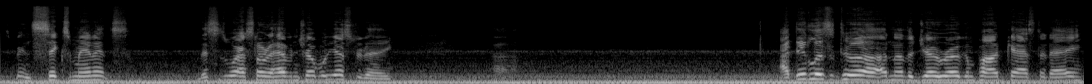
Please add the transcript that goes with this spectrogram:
it's been six minutes. This is where I started having trouble yesterday. Uh, I did listen to a, another Joe Rogan podcast today.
